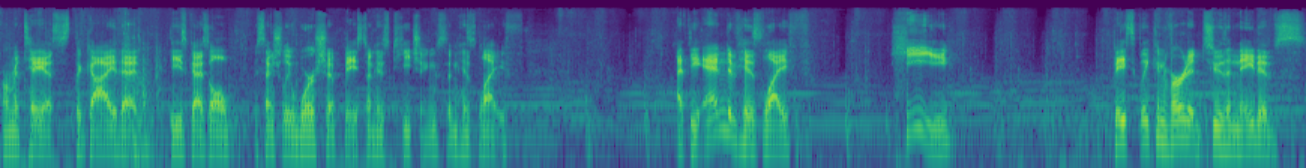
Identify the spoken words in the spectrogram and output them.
or Matthias, the guy that these guys all essentially worship based on his teachings and his life, at the end of his life, he basically converted to the natives'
